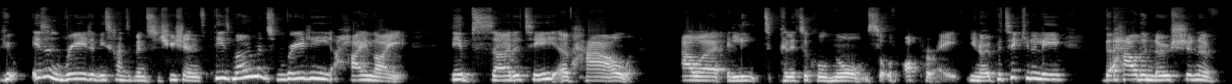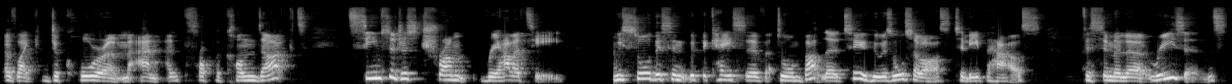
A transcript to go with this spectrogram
who isn't reared in these kinds of institutions. These moments really highlight the absurdity of how our elite political norms sort of operate, you know, particularly the, how the notion of, of like decorum and, and proper conduct seems to just trump reality. We saw this in, with the case of Dawn Butler, too, who was also asked to leave the house for similar reasons.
